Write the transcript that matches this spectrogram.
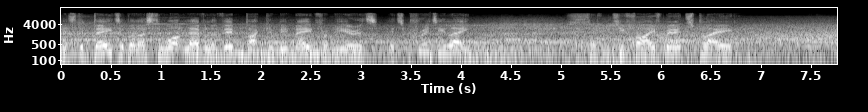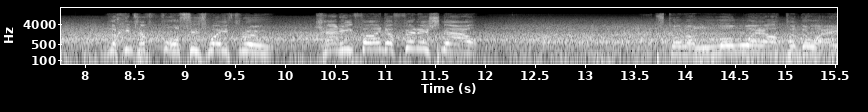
it's debatable as to what level of impact can be made from here. It's it's pretty late. 75 minutes played. Looking to force his way through. Can he find a finish now? That's gone a long way up and away.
